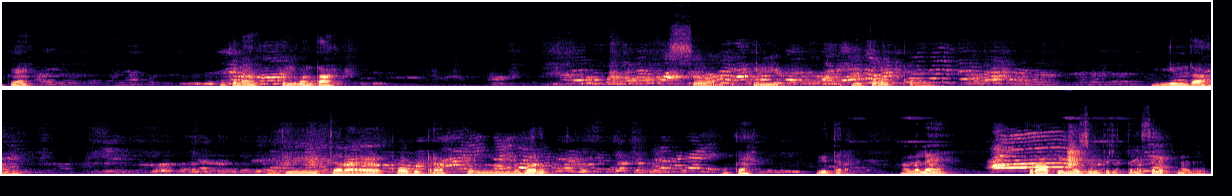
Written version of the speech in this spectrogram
ಓಕೆ? ಓಕೆನಾ? ಫುಲ್ ಬಂತಾ? ಸೊ ಇಲ್ಲಿ ಈ ಥರ ಇಟ್ಕೋಬೋದು. ಇಲ್ಲಿಂದ ಈ ಥರ ಎಳ್ಕೊಬಿಟ್ರೆ ಫುಲ್ಲು ಬರುತ್ತೆ. ಓಕೆ? ಈ ಥರ. ಆಮೇಲೆ ಕ್ರಾಪ್ ಇಮೇಜ್ ಅಂತ ಇರುತ್ತಲ್ಲ ಸೆಲೆಕ್ಟ್ ಮಾಡಬೇಕು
